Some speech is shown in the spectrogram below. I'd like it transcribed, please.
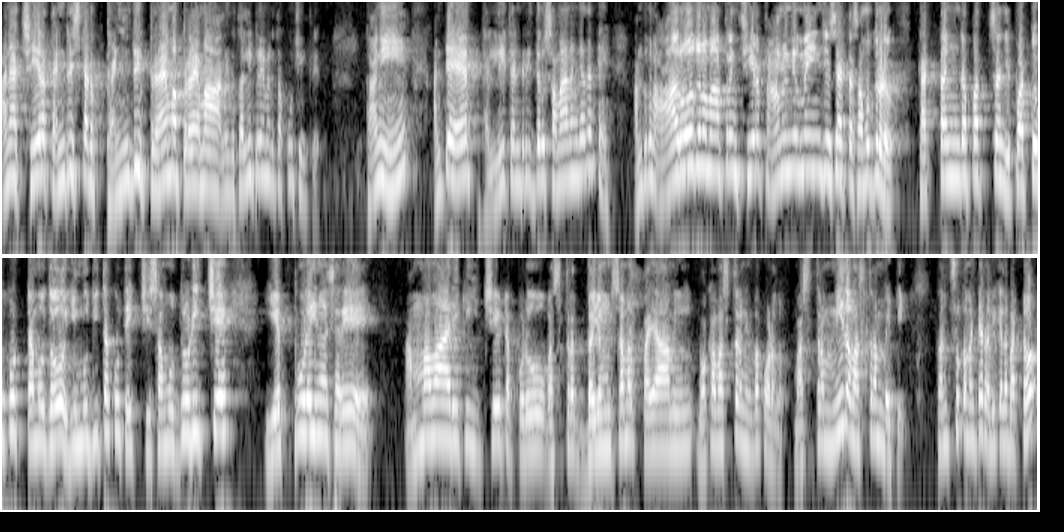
అని ఆ చీర తండ్రి ఇస్తాడు. తండ్రి ప్రేమ ప్రేమ నేను తల్లి ప్రేమని తక్కువ చేయట్లేదు. కానీ అంటే తల్లి తండ్రి ఇద్దరు సమానం కదండి. అందుకని ఆ రోజున మాత్రం చీర తాను నిర్ణయం చేశాట సముద్రుడు. కట్టంగ పచ్చని పట్టు పుట్టముదో ఈ ముదితకు తెచ్చి సముద్రుడిచ్చే. ఎప్పుడైనా సరే అమ్మవారికి ఇచ్చేటప్పుడు వస్త్రద్వయం సమర్పయామి. ఒక వస్త్రం ఇవ్వకూడదు. వస్త్రం మీద వస్త్రం పెట్టి కంచుకమంటే రవికల బట్టో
